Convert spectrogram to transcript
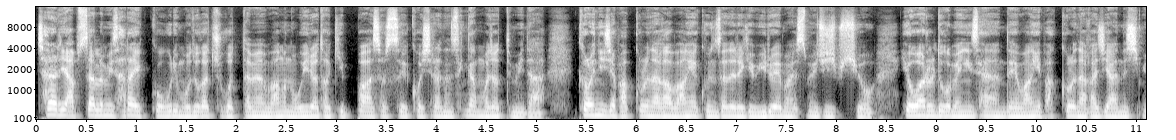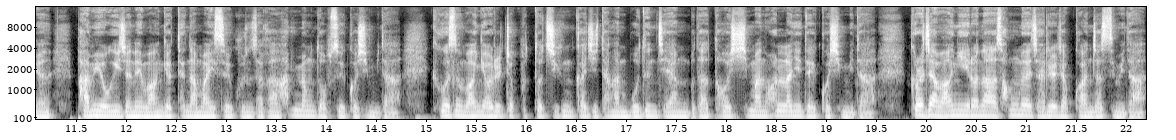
차라리 압살롬이 살아있고 우리 모두가 죽었다면 왕은 오히려 더 기뻐하셨을 것이라는 생각마저 듭니다. 그러니 이제 밖으로 나가 왕의 군사들에게 위로의 말씀해 주십시오. 여호와를 두고 맹세하는데 왕이 밖으로 나가지 않으시면 밤이 오기 전에 왕 곁에 남아있을 군사가 한 명도 없을 것입니다. 그것은 왕이 어릴 적부터 지금까지 당한 모든 재앙보다 더 심한 환란이 될 것입니다. 그러자 왕이 일어나 성문의 자리를 잡고 앉았습니다.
